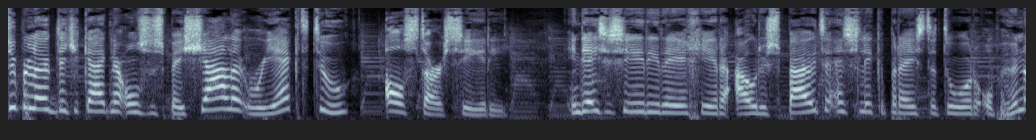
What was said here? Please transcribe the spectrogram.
Superleuk dat je kijkt naar onze speciale React to All-Stars serie. In deze serie reageren oude spuiten en slikkenpresentatoren op hun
